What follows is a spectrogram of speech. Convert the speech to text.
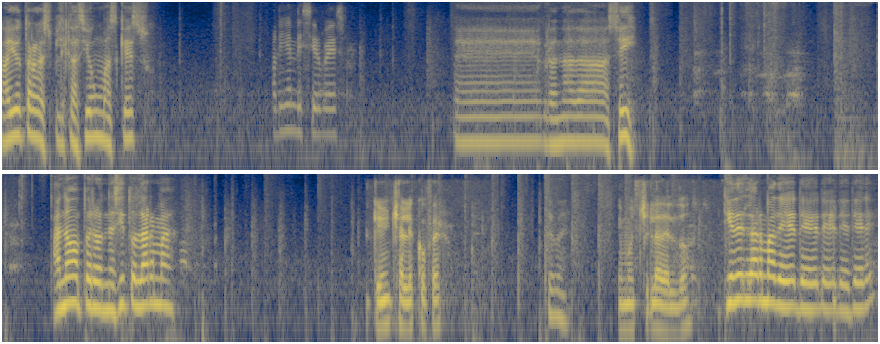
No hay otra explicación más que eso. ¿A alguien le sirve eso? Eh, granada, sí. Ah, no, pero necesito el arma. Aquí hay un chaleco Fer. Sí, güey. Y mochila del 2. ¿Tienes el arma de, de, de, de- de-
